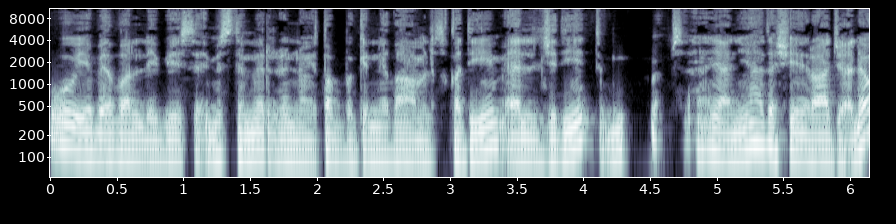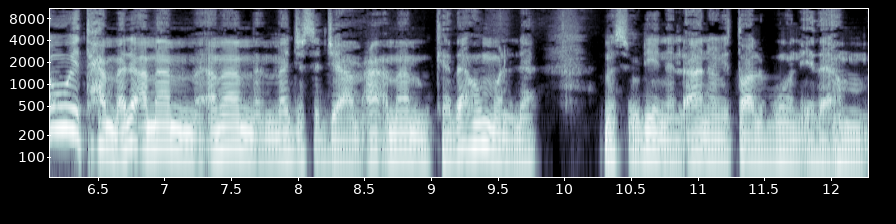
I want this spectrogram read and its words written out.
ويبي يظل مستمر إنه يطبق النظام القديم الجديد. يعني هذا شيء راجع له ويتحمل امام أمام مجلس الجامعة أمام كذا هم المسؤولين الآن يطالبون إذا هم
